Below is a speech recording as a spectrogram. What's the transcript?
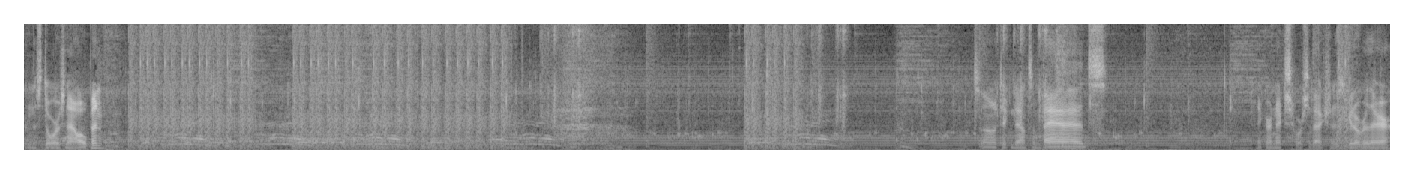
and this door is now open. So, taking down some bads. I think our next course of action is to get over there.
